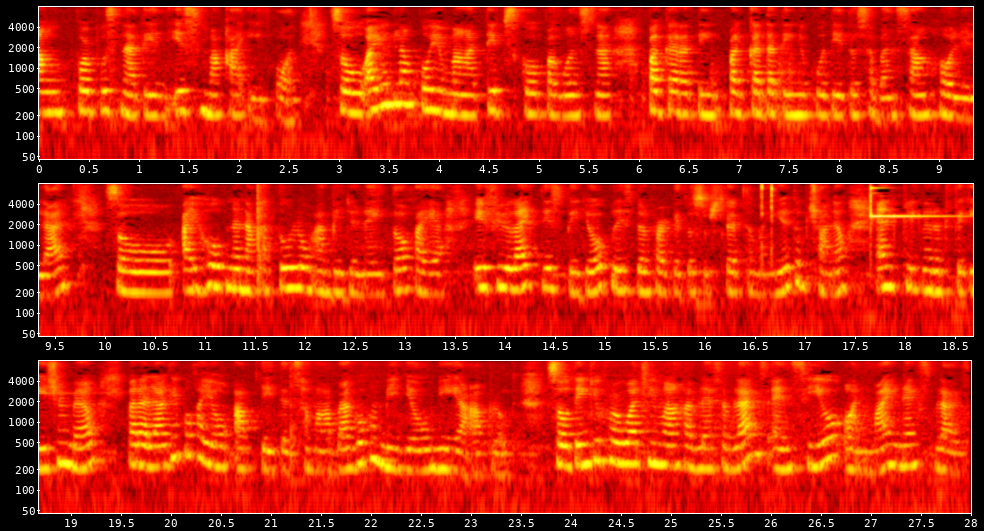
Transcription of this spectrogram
ang purpose natin is makaipon. So, ayun lang po yung mga tips ko pag once na pagkarating, pagkadating nyo po dito sa bansang Holy Land. So, I hope na nakatulong ang video na ito. Kaya, if you like this video, please don't forget to subscribe to my YouTube channel and click the notification bell para lagi po kayong updated sa mga bago kong video ni upload So, thank you for watching mga Kablesa Vlogs and see you on my next vlogs.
